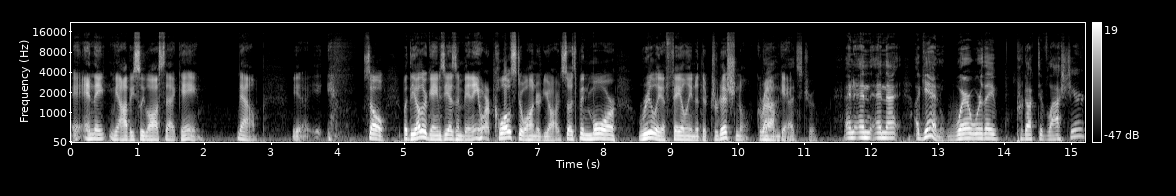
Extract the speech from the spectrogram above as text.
And they obviously lost that game. Now, you know, so, but the other games, he hasn't been anywhere close to 100 yards. So it's been more really a failing of the traditional ground Yeah, game. That's true. And and and that again, where were they productive last year?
